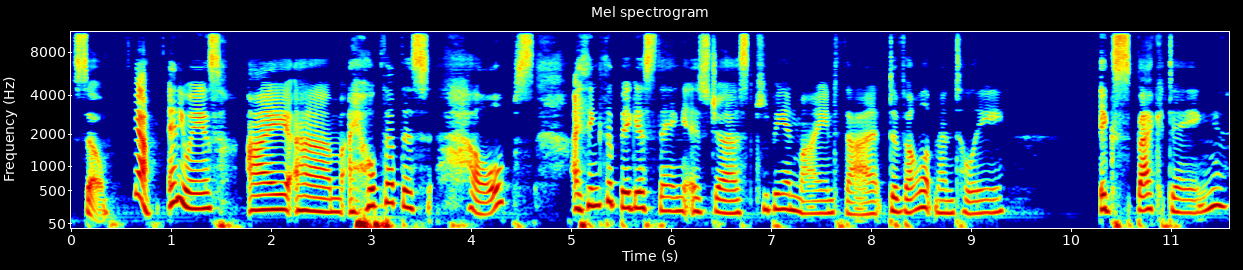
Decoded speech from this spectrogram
So, yeah, anyways, I um I hope that this helps. I think the biggest thing is just keeping in mind that developmentally expecting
